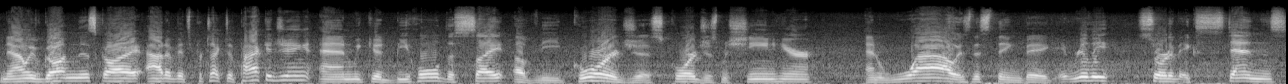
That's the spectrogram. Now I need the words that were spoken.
Now we've gotten this guy out of its protective packaging and we could behold the sight of the gorgeous, gorgeous machine here. And wow, is this thing big. It really sort of extends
